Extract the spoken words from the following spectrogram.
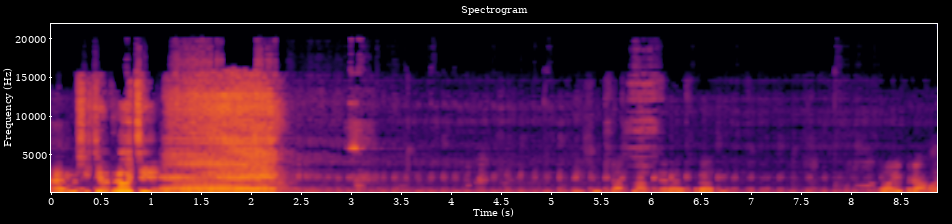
Ej, musicie wrócić! Misiu czas nam teraz zrobił. No i brawo.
